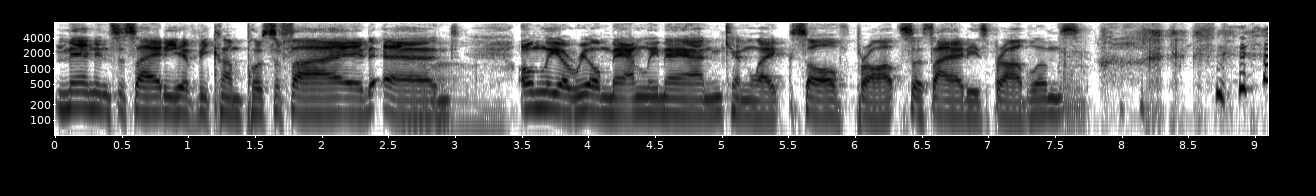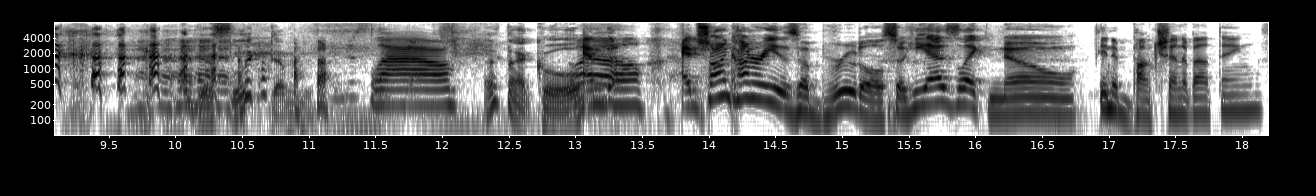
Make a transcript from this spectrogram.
men in society have become pussified and only a real manly man can like solve pro- society's problems Just licked him. Wow. That's not cool. and the, and Sean Connery is a brutal so he has like no In a function about things.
